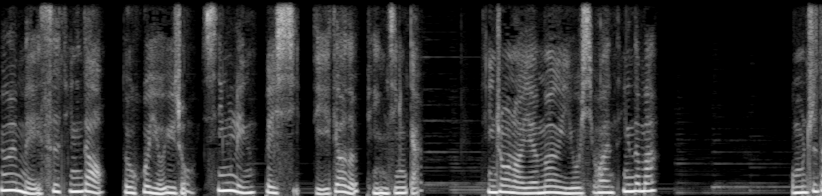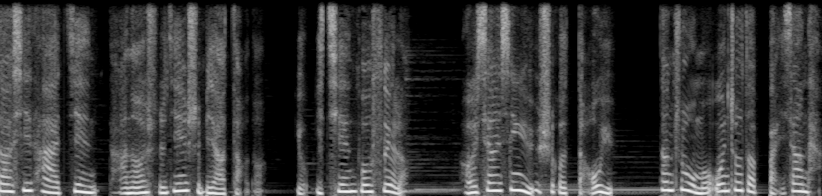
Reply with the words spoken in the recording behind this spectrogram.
因为每次听到都会有一种心灵被洗涤掉的平静感。听众老爷们有喜欢听的吗？我们知道西塔建塔呢时间是比较早的，有一千多岁了。而香心屿是个岛屿，当初我们温州的百象塔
